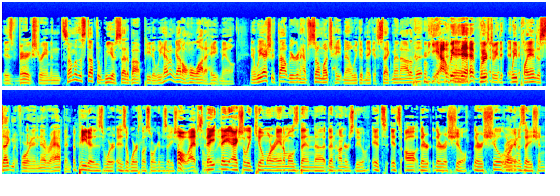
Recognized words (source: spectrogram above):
is very extreme. And some of the stuff that we have said about PETA, we haven't got a whole lot of hate mail. And we actually thought we were going to have so much hate mail we could make a segment out of it. yeah, we And did. At first we did. we planned a segment for it, and it never happened. PETA is wor- is a worthless organization. oh, absolutely. They they actually kill more animals than uh, than hunters do. It's it's all they're they're a shill. They're a shill Right. organization,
